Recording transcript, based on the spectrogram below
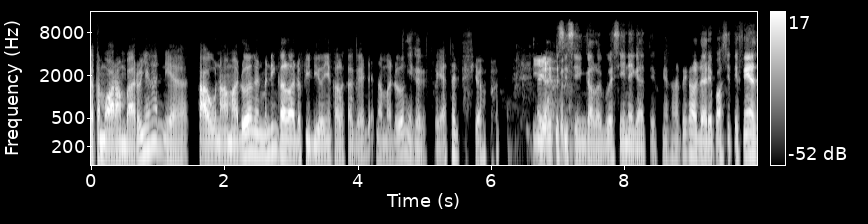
ketemu orang barunya kan ya tahu nama doang kan mending kalau ada videonya kalau kagak ada nama doang ya kagak kelihatan siapa. Iya. Kayak gitu sih kalau gue sih negatifnya. Tapi kalau dari positifnya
